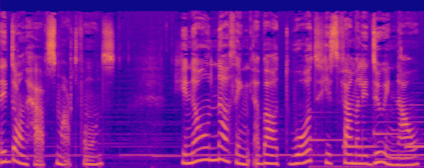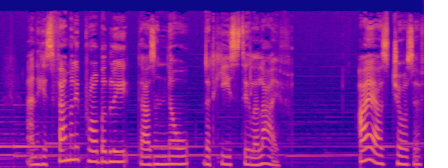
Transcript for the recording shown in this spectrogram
they don't have smartphones. He know nothing about what his family doing now, and his family probably doesn't know that he's still alive. I asked Joseph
